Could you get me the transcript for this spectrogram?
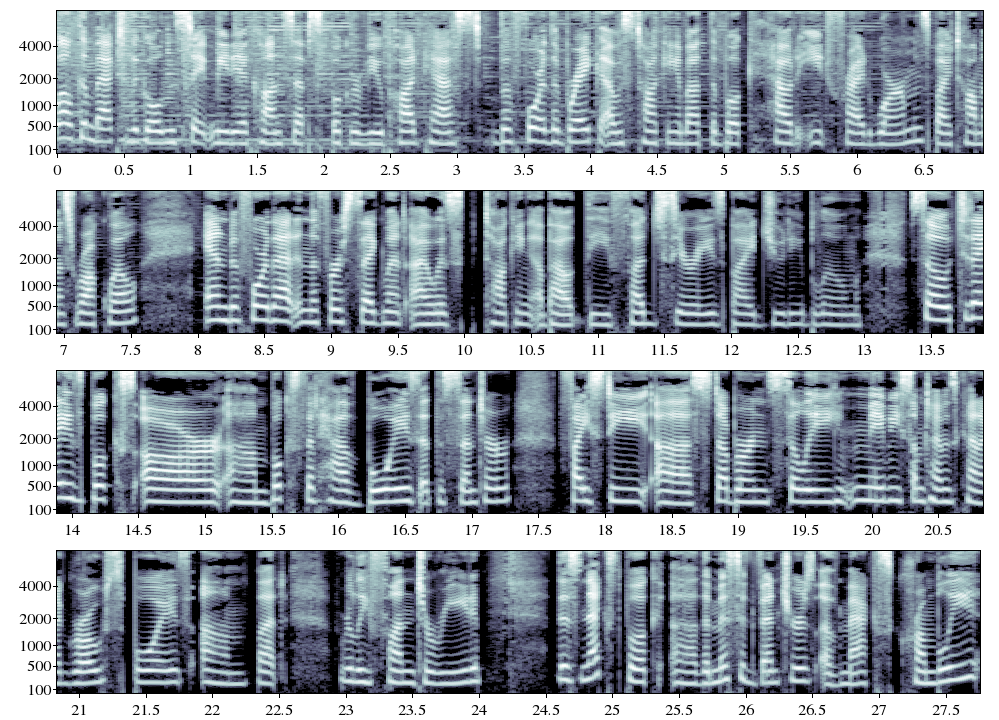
Welcome back to the Golden State Media Concepts Book Review Podcast. Before the break, I was talking about the book How to Eat Fried Worms by Thomas Rockwell. And before that, in the first segment, I was talking about the Fudge series by Judy Blume. So today's books are um, books that have boys at the center, feisty, uh, stubborn, silly, maybe sometimes kind of gross boys, um, but really fun to read. This next book, uh, The Misadventures of Max Crumbly,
